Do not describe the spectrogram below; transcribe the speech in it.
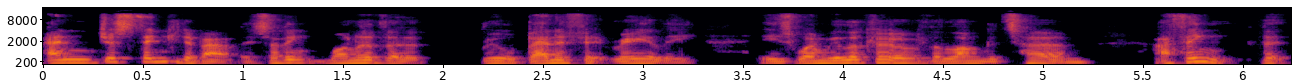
And just thinking about this, I think one other real benefit really is when we look over the longer term, I think that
